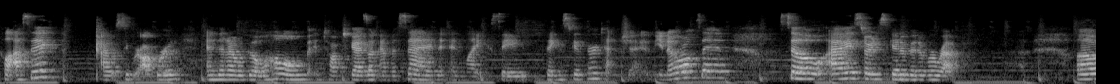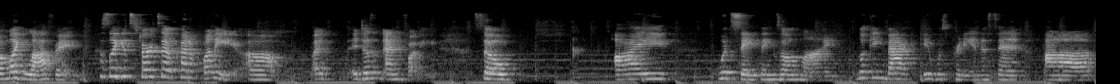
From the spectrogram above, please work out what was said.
classic. I was super awkward. And then I would go home and talk to guys on MSN and like say things to get their attention. You know what I'm saying? So I started to get a bit of a rep. Um, like laughing. Cause like it starts out kind of funny. Um, it doesn't end funny. So I would say things online. Looking back, it was pretty innocent. Uh,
